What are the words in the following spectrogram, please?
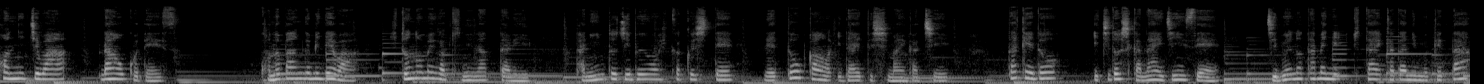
こんにちは、なおこです。この番組では人の目が気になったり他人と自分を比較して劣等感を抱いてしまいがち。だけど一度しかない人生自分のために生きたい方に向けた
